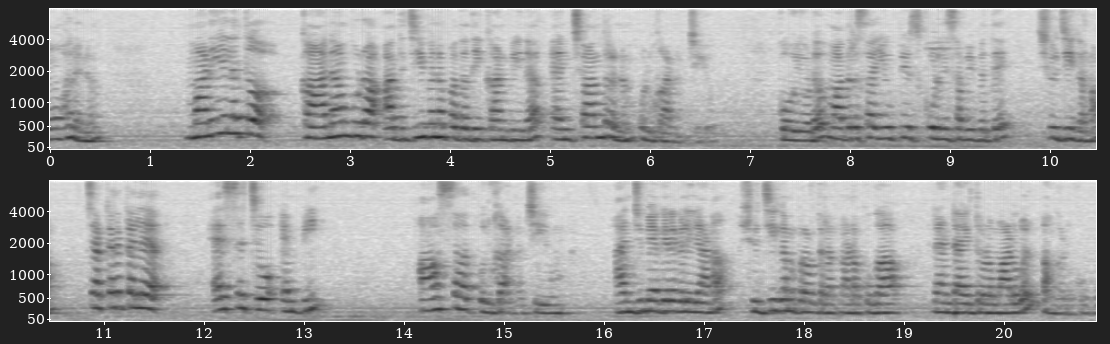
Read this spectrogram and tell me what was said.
മോഹനനും മണിയലത്ത് കാനാമ്പുഴ അതിജീവന പദ്ധതി കൺവീനർ എൻ ചന്ദ്രനും ഉദ്ഘാടനം ചെയ്യും കോയോട് മദ്രസ യു പി സ്കൂളിന് സമീപത്തെ ശുചീകരണം. Chakkarakkal S H O M P Azad ഉദ്ഘാടനം ചെയ്യും. അഞ്ചു മേഖലകളിലാണ് ശുചീകരണ പ്രവർത്തനം നടക്കുക. രണ്ടായിരത്തോളം ആളുകൾ പങ്കെടുക്കും.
